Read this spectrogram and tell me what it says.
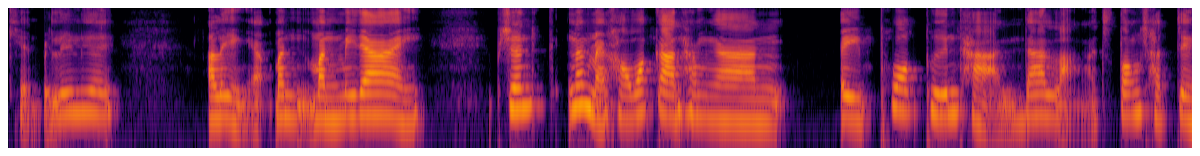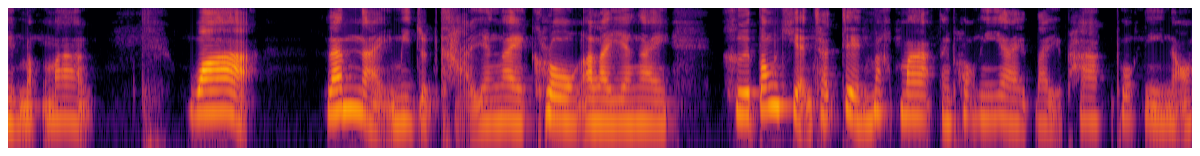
เขียนไปเรื่อย ๆ อะไรอย่างเงี้ยมันมันไม่ได้เพราะฉะนั้นนั่นหมายความว่าการทำงาน ไอ้พวกพื้นฐานด้านหลังอะจะต้องชัดเจนมากๆ ว่าเล่มไหนมีจุดขายยังไงโครงอะไรยังไง คือต้องเขียนชัดเจนมากๆ ในพวกนิยายไตรภาคพวกนี้เนาะ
